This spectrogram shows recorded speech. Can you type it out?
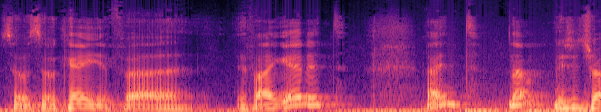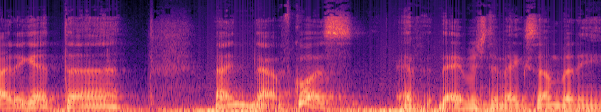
so it's okay if uh, if I get it, right? No, you should try to get. Uh, right now, of course, if the Abish makes somebody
